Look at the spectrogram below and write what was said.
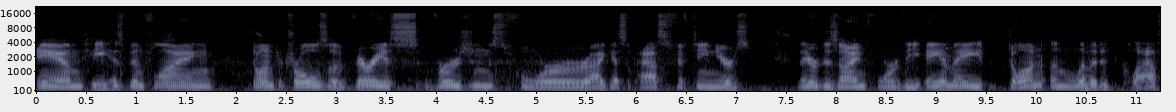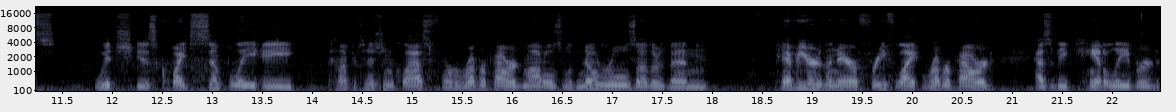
And he has been flying Dawn Patrols of various versions for, I guess, the past 15 years. They are designed for the AMA Dawn Unlimited class, which is quite simply a competition class for rubber-powered models with no rules other than heavier than air, free flight, rubber-powered, has to be cantilevered,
